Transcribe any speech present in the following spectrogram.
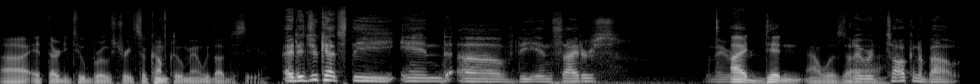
uh, at 32 Brew Street. So come through, man. We'd love to see you. Hey, did you catch the end of the Insiders? When they were, I didn't. I was. so they were uh, talking about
